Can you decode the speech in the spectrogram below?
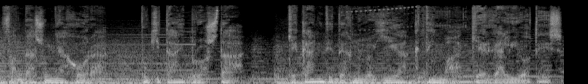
Φαντάσου μια χώρα που κοιτάει μπροστά και κάνει την τεχνολογία κτήμα και εργαλείο της.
